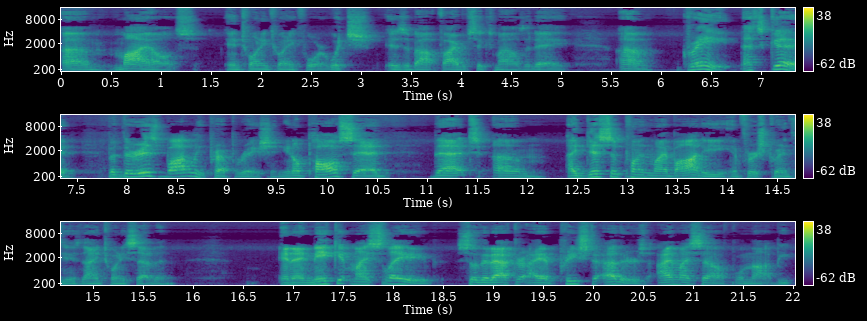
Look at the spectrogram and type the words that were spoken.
um, miles in 2024, which is about five or six miles a day. Um, great, that's good. But there is bodily preparation. You know, Paul said that um, I discipline my body in 1 Corinthians 9:27, and I make it my slave, so that after I have preached to others, I myself will not be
